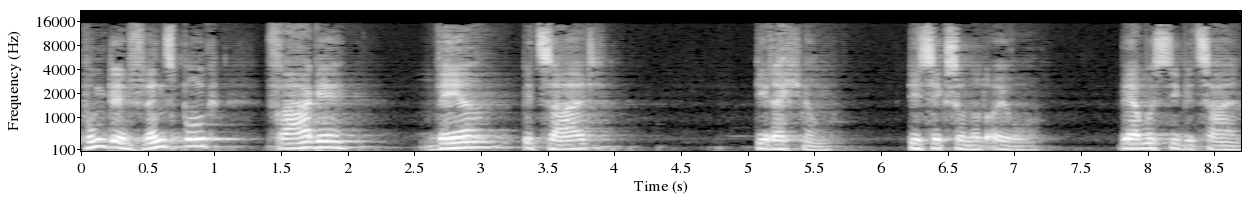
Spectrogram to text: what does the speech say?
Punkte in Flensburg. Frage, wer bezahlt die Rechnung, die 600 Euro? Wer muss die bezahlen?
